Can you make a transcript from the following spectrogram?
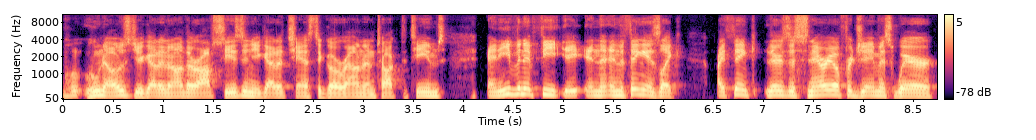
who knows? You got another offseason. You got a chance to go around and talk to teams. And even if he, and the, and the thing is, like, I think there's a scenario for Jameis where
